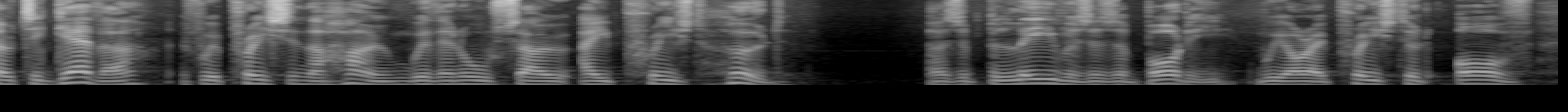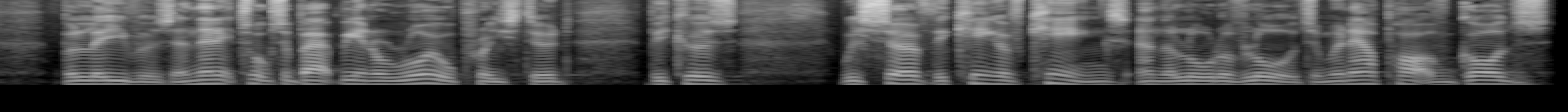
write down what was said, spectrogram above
So, together, if we're priests in the home, we're then also a priesthood as believers, as a body, we are a priesthood of believers. And then it talks about being a royal priesthood because we serve the King of Kings and the Lord of Lords. And we're now part of God's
